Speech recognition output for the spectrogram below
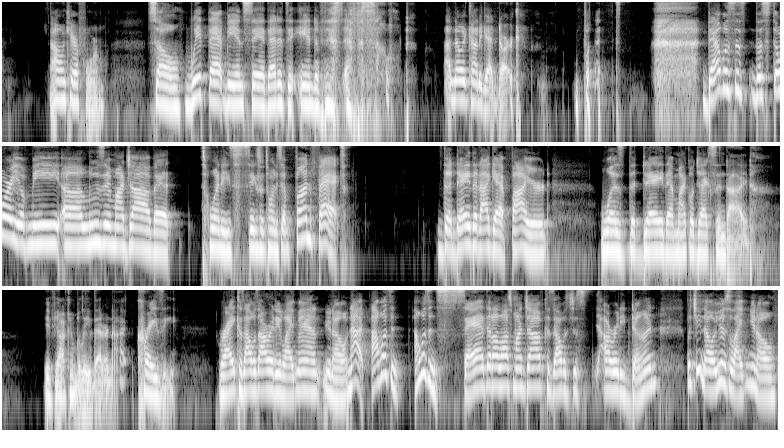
I don't care for him. So, with that being said, that is the end of this episode. I know it kind of got dark, but that was the, the story of me uh, losing my job at 26 or 27. Fun fact the day that I got fired was the day that Michael Jackson died. If y'all can believe that or not. Crazy. Right? Cuz I was already like, man, you know, not I wasn't I wasn't sad that I lost my job cuz I was just already done. But you know, you're just like, you know,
